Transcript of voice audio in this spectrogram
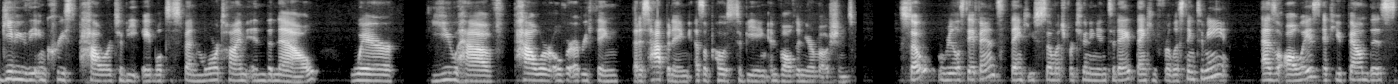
give you the increased power to be able to spend more time in the now where you have power over everything that is happening as opposed to being involved in your emotions. So, real estate fans, thank you so much for tuning in today. Thank you for listening to me. As always, if you found this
